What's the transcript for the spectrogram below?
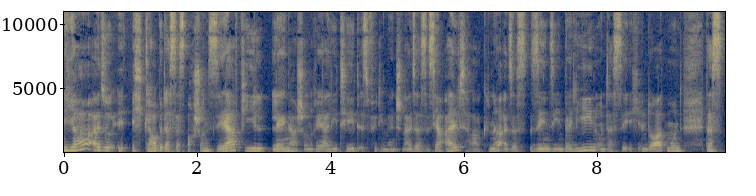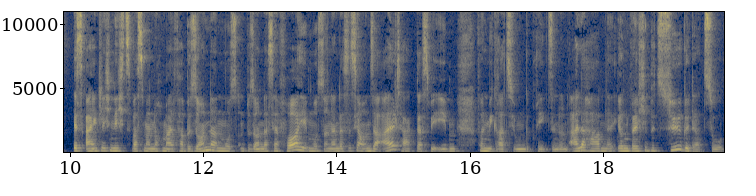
Ja, also ich glaube, dass das auch schon sehr viel länger schon Realität ist für die Menschen. Also das ist ja Alltag. Ne? Also das sehen Sie in Berlin und das sehe ich in Dortmund. Das ist eigentlich nichts, was man nochmal verbesondern muss und besonders hervorheben muss, sondern das ist ja unser Alltag, dass wir eben von Migration geprägt sind. Und alle haben da irgendwelche Bezüge dazu.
